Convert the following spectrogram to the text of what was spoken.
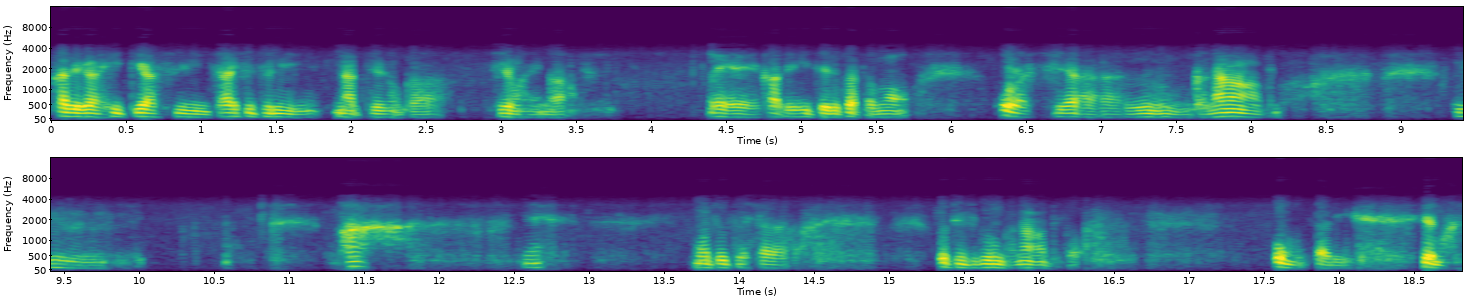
風邪がひきやすい体質になっているのか知れませんが、えー、風邪ひいてる方もおらっしゃるんかなとか、うん。まあ、ね、もうちょっとしたら落ち着くんかなとか思ったりしてます。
